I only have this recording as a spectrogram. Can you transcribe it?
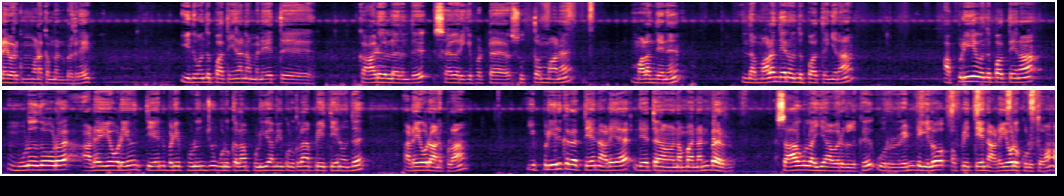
அனைவருக்கும் வணக்கம் நண்பர்களே. இது வந்து பார்த்திங்கன்னா நம்ம நேற்று காடுகளில் இருந்து சேகரிக்கப்பட்ட சுத்தமான மலந்தேன். இந்த மலந்தேன் வந்து பார்த்திங்கன்னா அப்படியே வந்து பார்த்திங்கன்னா முழுதோட அடையோடையும் தேன் புளிஞ்சும் புழிஞ்சும் கொடுக்கலாம் புளியாமையும் கொடுக்கலாம் அப்படியே தேன் வந்து அடையோடு அனுப்பலாம். இப்படி இருக்கிற தேன் அடைய நேற்று நம்ம நண்பர் சாகுல் ஐயா அவர்களுக்கு ஒரு ரெண்டு கிலோ அப்படியே தேன் அடையோடு கொடுத்தோம்.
